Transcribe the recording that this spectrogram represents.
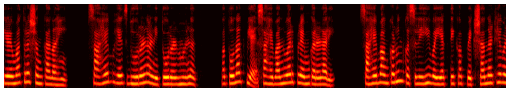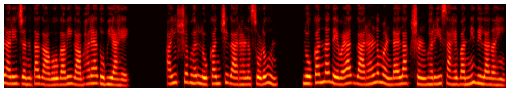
तिळमात्र शंका नाही. साहेब हेच धोरण आणि तोरण म्हणत अतोनात पी. साहेबांवर प्रेम करणारी. साहेबांकडून कसलीही वैयक्तिक अपेक्षा न ठेवणारी जनता गावोगावी गाभाऱ्यात उभी आहे. आयुष्यभर लोकांची गारहाणं सोडवून लोकांना देवळात गारहाणं मांडायला क्षणभरही साहेबांनी दिला नाही.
